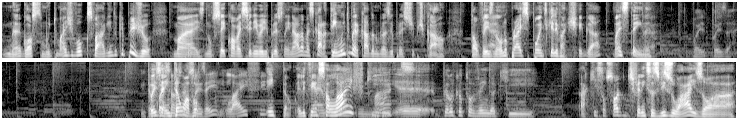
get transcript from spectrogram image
né, gosto muito mais de Volkswagen do que Peugeot. Mas não sei qual vai ser o nível de preço nem nada. Mas, cara, tem muito mercado no Brasil para esse tipo de carro. Talvez é. não no price point que ele vai chegar, mas tem, né? É. Pois é. Então, pois é, então a vo... aí? Life. Então, ele tem essa Life que, é, pelo que eu tô vendo aqui, aqui são só diferenças visuais, ó, a, tá.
